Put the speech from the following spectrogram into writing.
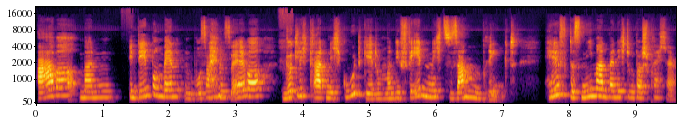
aber man in den Momenten, wo es einem selber wirklich gerade nicht gut geht und man die Fäden nicht zusammenbringt, hilft es niemand, wenn ich drüber spreche.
